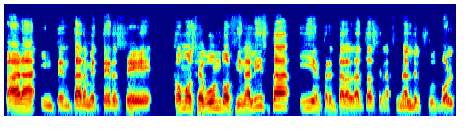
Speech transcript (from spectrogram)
para intentar meterse como segundo finalista y enfrentar al Atlas en la final del fútbol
